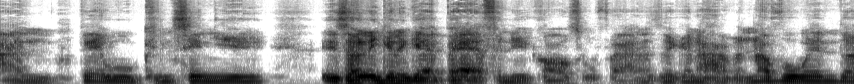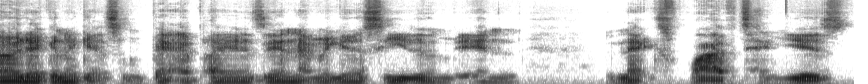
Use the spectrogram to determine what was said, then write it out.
And they will continue. It's only going to get better for Newcastle fans. They're going to have another window. They're going to get some better players in, and we're going to see them in the next five, ten years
